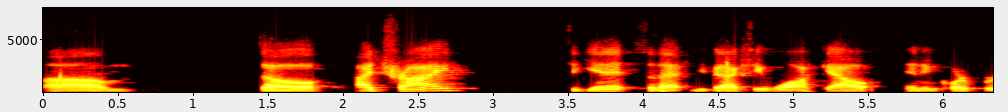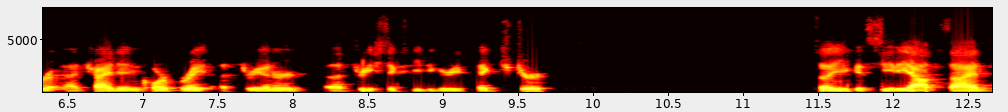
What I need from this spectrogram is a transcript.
Um, so I tried to get it so that you could actually walk out and incorporate. I tried to incorporate a 300, a 360 degree picture, so you could see the outside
